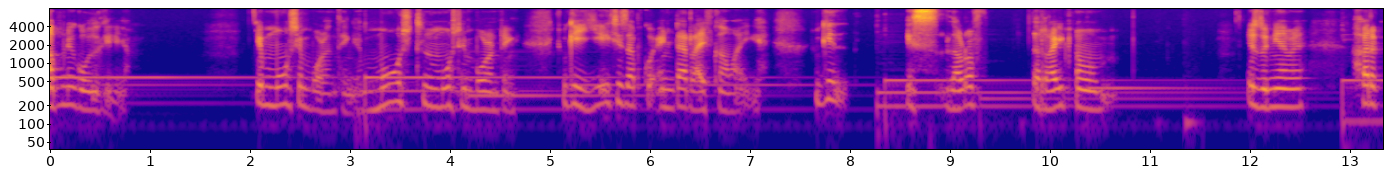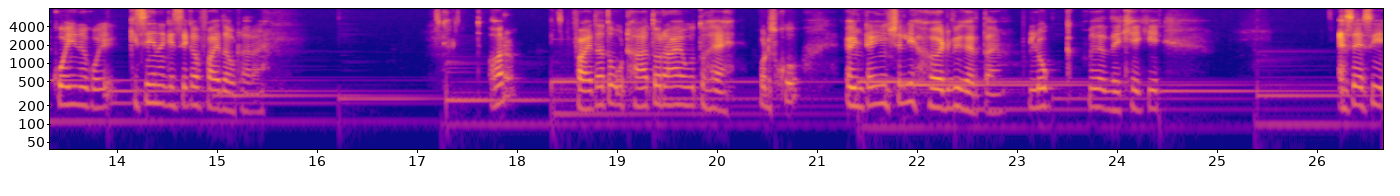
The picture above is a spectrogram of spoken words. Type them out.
अपने गोल के लिए। ये मोस्ट इंपॉर्टेंट थिंग है मोस्ट मोस्ट इंपॉर्टेंट थिंग क्योंकि ये चीज़ आपको एंटायर लाइफ काम आएगी। क्योंकि इस लॉट ऑफ़ राइट नाउ इस दुनिया में हर कोई ना कोई, किसी ना किसी का फ़ायदा उठा रहा है। और फ़ायदा तो उठा तो रहा है, वो तो है बट उसको इंटेंशनली हर्ट भी करता है। लोग मैंने देखे कि ऐसे ऐसी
